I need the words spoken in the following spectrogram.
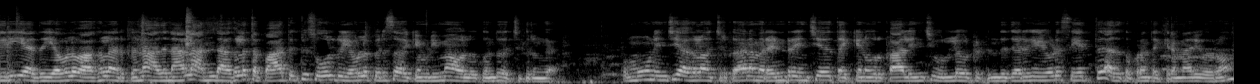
தெரியாது எவ்வளோ அகலம் இருக்குன்னு. அதனால அந்த அகலத்தை பார்த்துட்டு சோல்டு எவ்வளோ பெருசாக வைக்க முடியுமோ அவளுக்கு வந்து வச்சுக்கிறோங்க இப்போ மூணு இன்ச்சு அகலம் வச்சுருக்கா. நம்ம ரெண்டரை இன்ச்சியாவது தைக்கணும். ஒரு கால் இன்ச்சு உள்ளே விட்டுட்டு இந்த ஜருகையோடு சேர்த்து அதுக்கப்புறம் தைக்கிற மாதிரி வரும்.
